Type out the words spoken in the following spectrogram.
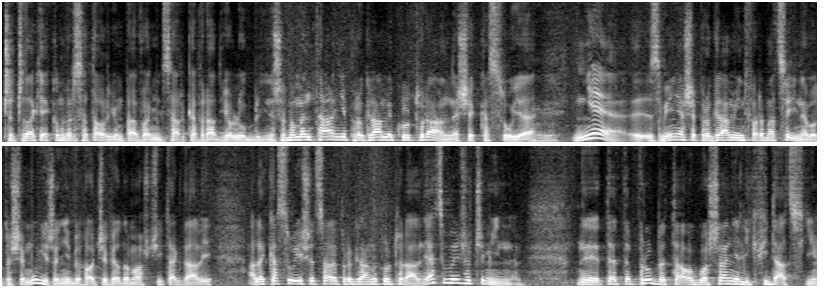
czy, czy takie jak konwersatorium Pawła Milcarka w Radio Lublin, że momentalnie programy kulturalne się kasuje. Nie, y, zmienia się programy informacyjne, bo to się mówi, że niby chodzi o wiadomości i tak dalej, ale kasuje się całe programy kulturalne. Ja chcę powiedzieć o czym innym. Y, Te, te próby, to ogłoszenie likwidacji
